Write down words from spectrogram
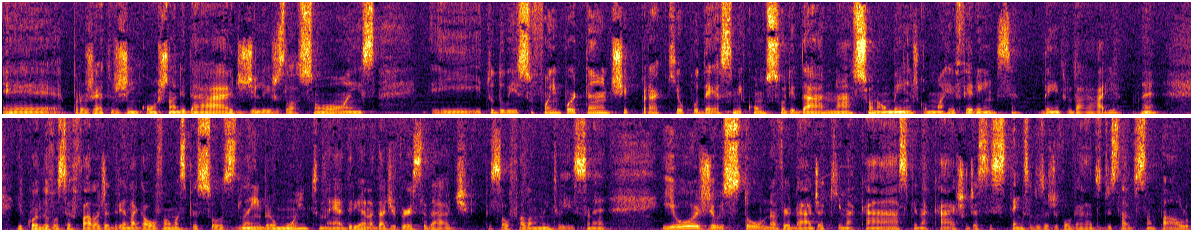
é, projetos de inconstitucionalidade, de legislações, e, e, tudo isso foi importante para que eu pudesse me consolidar nacionalmente como uma referência dentro da área, né? E quando você fala de Adriana Galvão, as pessoas lembram muito, né? Adriana da diversidade. O pessoal fala muito isso, né? E hoje eu estou, na verdade, aqui na CASP, na Caixa de Assistência dos Advogados do Estado de São Paulo.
